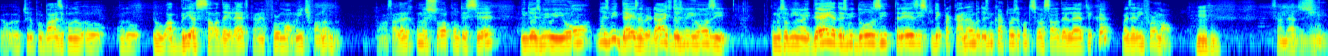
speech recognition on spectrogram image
Eu, eu tiro por base quando eu, eu- quando eu abri a sala da elétrica, né, formalmente falando. Então, a sala da elétrica começou a acontecer em 2011, 2010, na verdade. 2011 começou a vir uma ideia, 2012, 13 estudei pra caramba, 2014 aconteceu a sala da elétrica, mas era informal. Uhum. Sei lá, meados de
